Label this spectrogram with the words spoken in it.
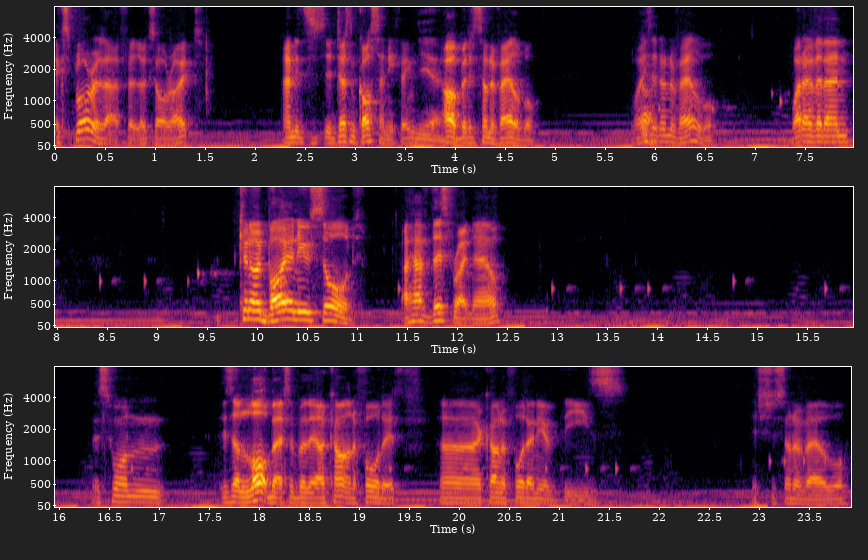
Explorer's outfit looks all right, and it's it doesn't cost anything. Yeah. Oh, but it's unavailable. Why is Oh. it unavailable? Whatever then. Can I buy a new sword? I have this right now. This one is a lot better, but I can't afford it. Uh, I can't afford any of these. It's just unavailable.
